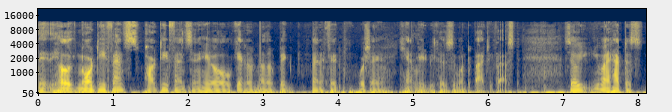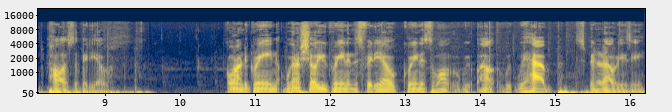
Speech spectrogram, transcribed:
he'll ignore defense part defense and he'll get another big benefit which I can't read because it went by too fast. So you might have to pause the video. Going on to green. We're going to show you green in this video. Green is the one we, we have spit it out easy.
